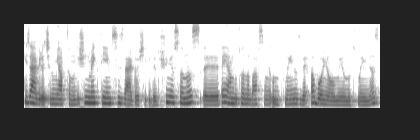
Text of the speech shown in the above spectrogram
Güzel bir açılım yaptığımı düşünmekteyim. Sizler de o şekilde düşünüyorsanız e, beğen butonuna basmayı unutmayınız ve abone olmayı unutmayınız.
